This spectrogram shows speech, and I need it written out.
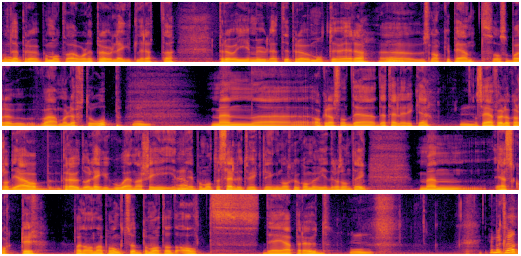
At jeg Mm. prøver på en måte å være ålreit, prøver å legge til rette. Prøve å gi muligheter, prøve å motivere, Mm. øh, snakke pent. Og så bare være med å løfte opp. Mm. Men øh, akkurat sånn at det, det teller ikke. Mm. Så jeg føler kanskje at jeg har prøvd å legge god energi inn Ja. i på en måte selvutvikling, nå skal vi komme videre og sånne ting. Men jeg skorter på en annen punkt, så på en måte at alt det jeg har prøvd, Mm. Jo, men klart,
